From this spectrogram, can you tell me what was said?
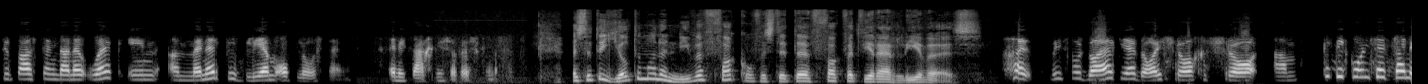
toepassing dan nou ook en 'n minder probleemoplossing in die tegniese wiskunde. Is dit 'n heeltemal 'n nuwe vak of is dit 'n vak wat weer herlewe is? Mens word baie keer daai vraag gevra. Um kyk die konsep van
